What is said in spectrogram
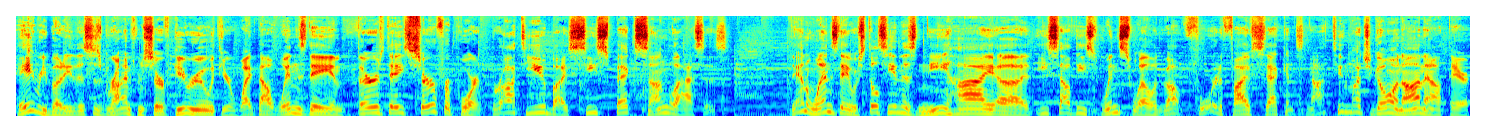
Hey everybody, this is Brian from Surf Guru with your Wipeout Wednesday and Thursday Surf Report brought to you by C-Spec Sunglasses. Today on Wednesday, we're still seeing this knee-high uh, east-southeast wind swell at about 4 to 5 seconds. Not too much going on out there.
